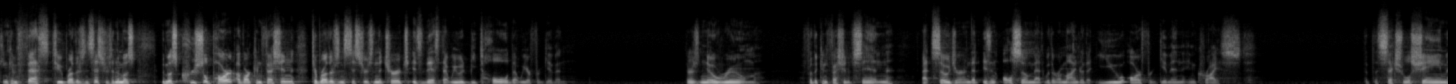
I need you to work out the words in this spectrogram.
Can confess to brothers and sisters. And the most the most crucial part of our confession to brothers and sisters in the church is this that we would be told that we are forgiven. There's no room for the confession of sin at Sojourn that isn't also met with a reminder that you are forgiven in Christ. That the sexual shame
